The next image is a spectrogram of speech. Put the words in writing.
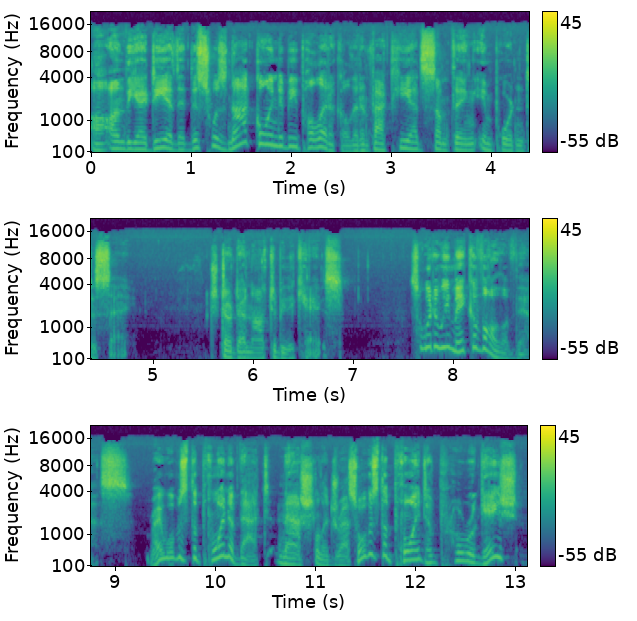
uh, on the idea that this was not going to be political, that in fact he had something important to say, which turned out not to be the case. So, what do we make of all of this? right? What was the point of that national address? What was the point of prorogation?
